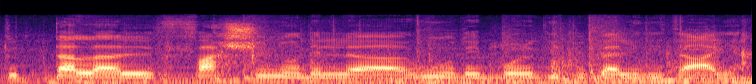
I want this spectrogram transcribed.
tutto il fascino di uno dei borghi più belli d'Italia.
